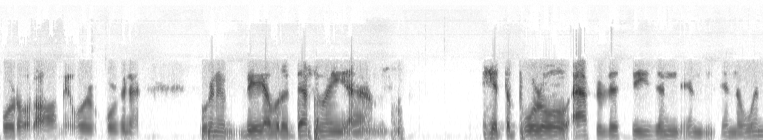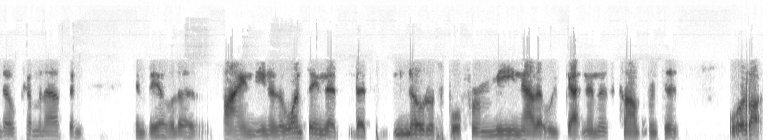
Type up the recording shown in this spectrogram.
portal at all. I mean, we're, we're to, we're to be able to definitely um, hit the portal after this season and, and the window coming up and, and be able to find, you know, the one thing that, that's noticeable for me now that we've gotten in this conference is we're a lot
